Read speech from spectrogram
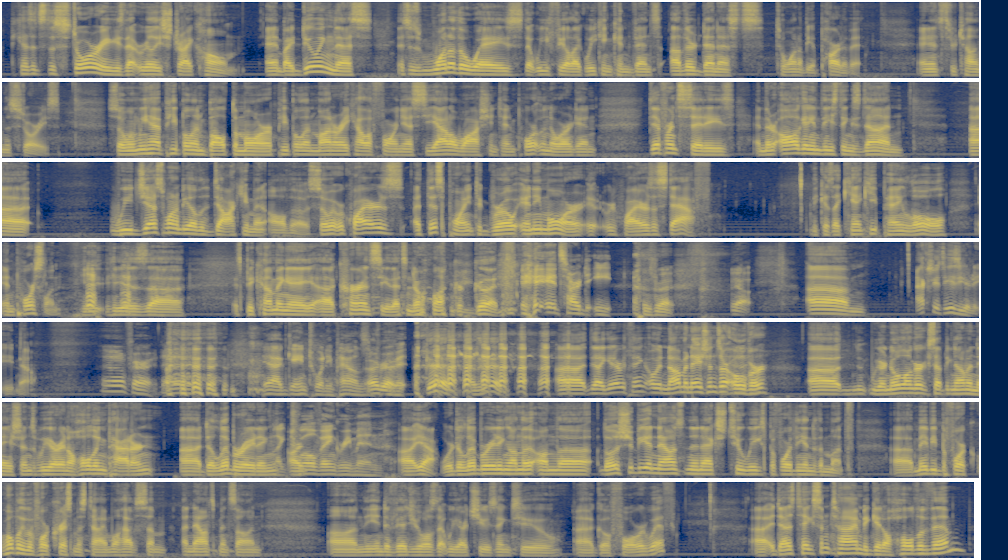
because it's the stories that really strike home. And by doing this, this is one of the ways that we feel like we can convince other dentists to want to be a part of it. And it's through telling the stories. So when we have people in Baltimore, people in Monterey, California, Seattle, Washington, Portland, Oregon, different cities, and they're all getting these things done, uh, we just want to be able to document all those. So it requires, at this point, to grow any more, it requires a staff because I can't keep paying Lowell in porcelain. He, he is. Uh, it's becoming a uh, currency that's no longer good. it's hard to eat. that's right. Yeah. Um, actually, it's easier to eat now. Oh, fair. Uh, yeah, I gained 20 pounds to prove it. good. That's good. Uh, did I get everything? Oh, nominations are over. Uh, we are no longer accepting nominations. We are in a holding pattern, uh, deliberating. Like our- 12 angry men. Uh, yeah, we're deliberating on the on the. Those should be announced in the next two weeks before the end of the month. Uh, maybe before, hopefully before Christmas time, we'll have some announcements on on the individuals that we are choosing to uh, go forward with. Uh, it does take some time to get a hold of them,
